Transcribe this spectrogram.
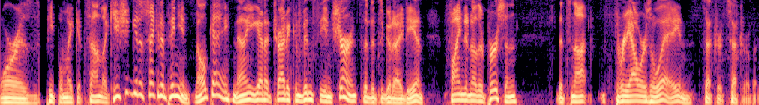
or as people make it sound like. You should get a second opinion. Okay, now you got to try to convince the insurance that it's a good idea and find another person that's not three hours away, and et cetera, et cetera. But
